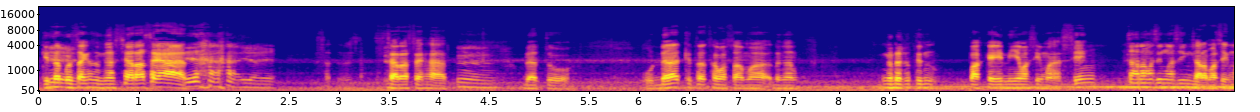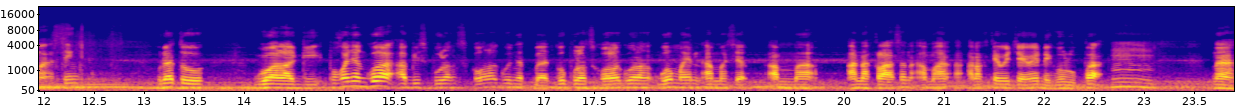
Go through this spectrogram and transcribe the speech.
kita Iya, iya. bersaing dengan secara sehat Iya, iya, iya. secara sehat Hmm. udah tuh udah kita sama-sama dengan ngedeketin pakai ini masing-masing Cara masing-masing. cara masing-masing udah tuh gua lagi pokoknya gua abis pulang sekolah gue inget banget gue pulang sekolah gua gua main sama siap sama anak kelasan sama anak cewek-cewek deh gue lupa Hmm. nah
